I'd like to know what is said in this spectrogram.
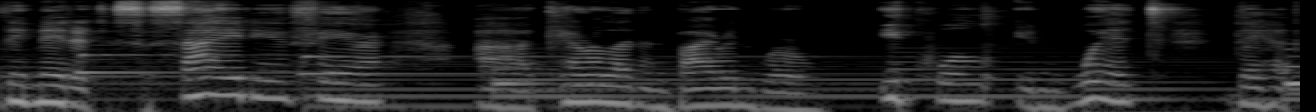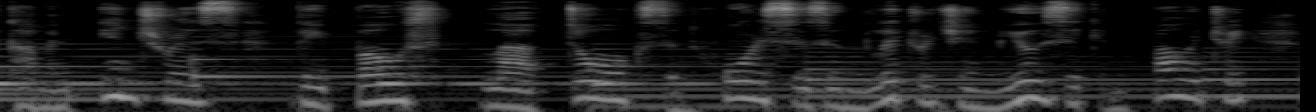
They made it a society affair. Uh, Caroline and Byron were equal in wit. They had common interests. They both loved dogs and horses and literature and music and poetry.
